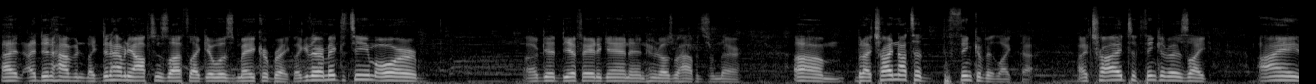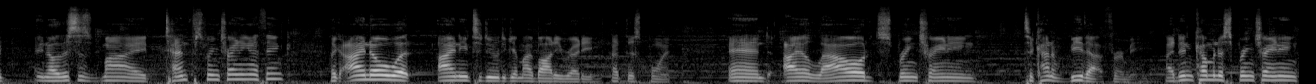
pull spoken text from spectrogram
I, I didn't have like didn't have any options left. Like it was make or break. Like either I make the team or I'll get DFA'd again, and who knows what happens from there. Um, but I tried not to think of it like that. I tried to think of it as like I, you know, this is my tenth spring training. I think like I know what I need to do to get my body ready at this point, and I allowed spring training to kind of be that for me. I didn't come into spring training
